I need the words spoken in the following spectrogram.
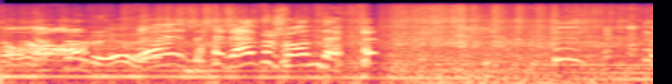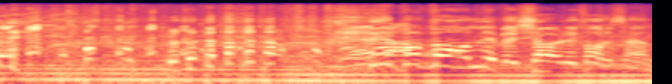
Ja, Ja, där körde du över. där, där, där försvann det. Det är på vanlig, men kör det tar det sen.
